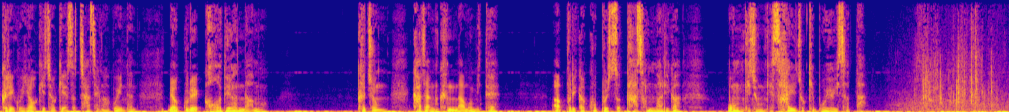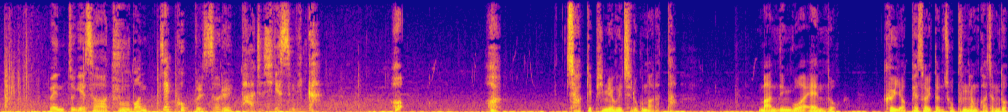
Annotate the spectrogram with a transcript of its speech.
그리고 여기저기에서 자생하고 있는 몇 그루의 거대한 나무. 그중 가장 큰 나무 밑에 아프리카 코뿔소 다섯 마리가 옹기종기 사이좋게 모여 있었다. 왼쪽에서 두 번째 코뿔소를 봐주시겠습니까? 작게 비명을 지르고 말았다. 만딩고와 엔도, 그 옆에 서 있던 조풍령 과장도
